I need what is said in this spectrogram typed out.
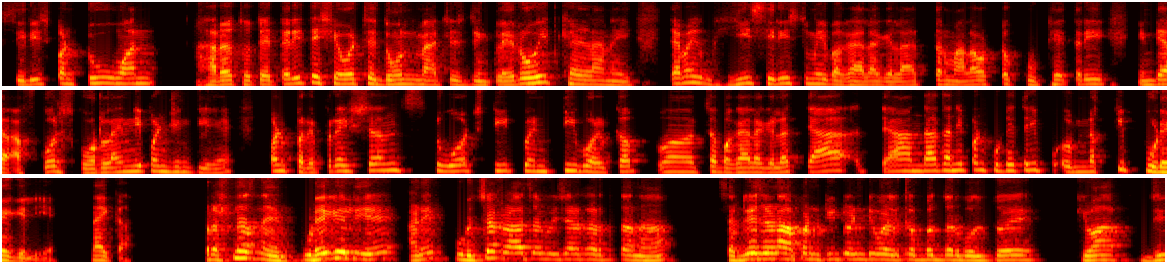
सिरीज पण टू वन हरत होते तरी ते शेवटचे दोन मॅचेस जिंकले. रोहित खेळला नाही. त्यामुळे ही सिरीज तुम्ही बघायला गेलात तर मला वाटतं कुठेतरी इंडिया ऑफकोर्स स्कोरलाईननी पण जिंकली आहे. पण preparation towards T twenty world cup च बघायला गेलं त्या त्या अंदाजाने पण कुठेतरी नक्की पुढे गेली आहे नाही का? प्रश्नच नाही. पुढे गेलीये आणि पुढच्या काळाचा विचार करताना सगळेजण आपण टी ट्वेंटी वर्ल्ड कपबद्दल बोलतोय किंवा जी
